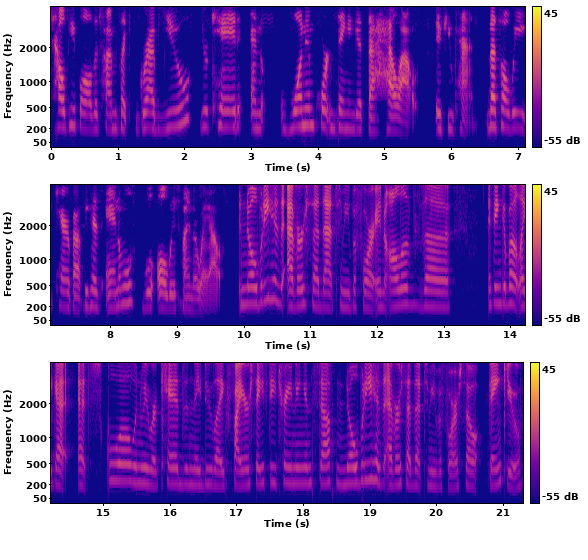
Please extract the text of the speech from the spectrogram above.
tell people all the time. It's like grab you your kid and one important thing and get the hell out if you can. That's all we care about because animals will always find their way out. Nobody has ever said that to me before. In all of the I think about like at, at school when we were kids and they do like fire safety training and stuff. Nobody has ever said that to me before. So thank you.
